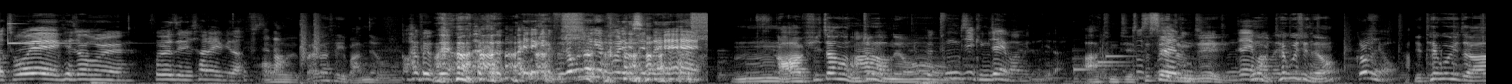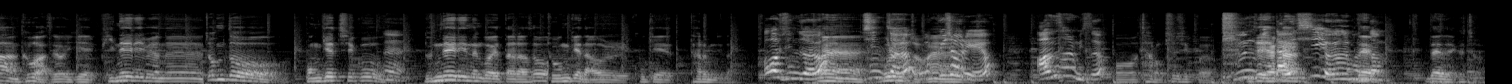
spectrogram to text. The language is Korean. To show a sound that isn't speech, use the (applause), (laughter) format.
드디어 저의 계정을 보여드릴 차례입니다. 봅시다. 어우, 빨간색이 많네요. 아, 왜, 왜? (laughs) 아, 이게 부정적인 분이시네. 음, 아 휘장은 엄청 아, 높네요. 그 둥지 굉장히 마음에 듭니다. 아 둥지, 투스의 둥지. 굉장히 오, 마음에 태구시네요. 그럼요. 이 태구 휘장 그거 아세요? 이게 비 내리면은 좀 더 번개치고 네. 눈 내리는 거에 따라서 좋은 게 나올 곡에 다릅니다. 아, 진짜요? 네, 진짜요? 모르셨죠? 네. 오피셜이에요? 아는 사람 있어요? 어, 잘 없으실 거예요. 눈, 이제 이 약간- 날씨 영향을 네. 받는다. 네네 그렇죠.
